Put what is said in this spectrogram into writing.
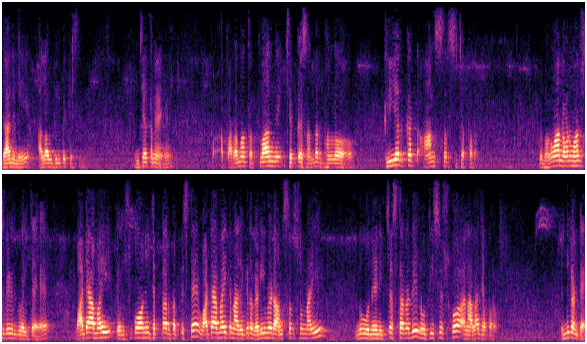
దానిని అలా వదిలిపెట్టేసింది. అంచేతనే పరమతత్వాన్ని చెప్పే సందర్భంలో క్లియర్ కట్ ఆన్సర్స్ చెప్పరు. ఇప్పుడు భగవాన్ రమణ మహర్షి దగ్గరికి వెళ్తే వాటామాయి తెలుసుకో అని చెప్తారు తప్పిస్తే వాటామాయికి నా దగ్గర రెడీమేడ్ ఆన్సర్స్ ఉన్నాయి నువ్వు నేను ఇచ్చేస్తానది నువ్వు తీసేసుకో అని అలా చెప్పరు. ఎందుకంటే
